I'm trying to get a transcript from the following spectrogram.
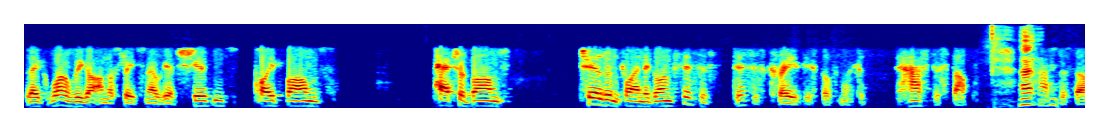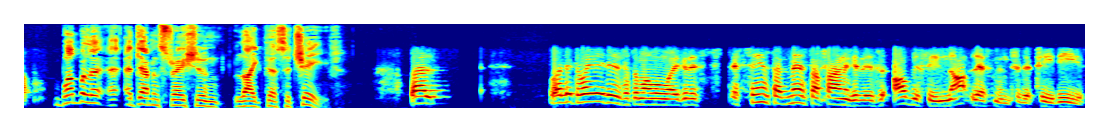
Like, what have we got on the streets now? We have shootings, pipe bombs, petrol bombs, children finding guns. This is this is crazy stuff, Michael. It has to stop. Uh, it has to stop. What will a, a demonstration like this achieve? Well, well, the way it is at the moment, Michael, it's, it seems that Minister Flanagan is obviously not listening to the TDs.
